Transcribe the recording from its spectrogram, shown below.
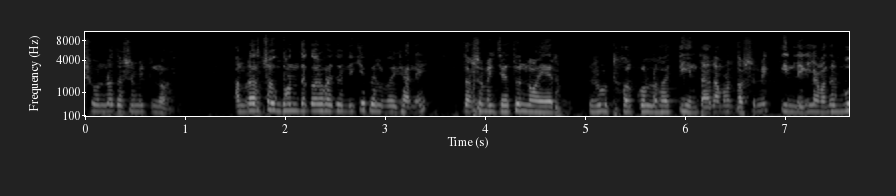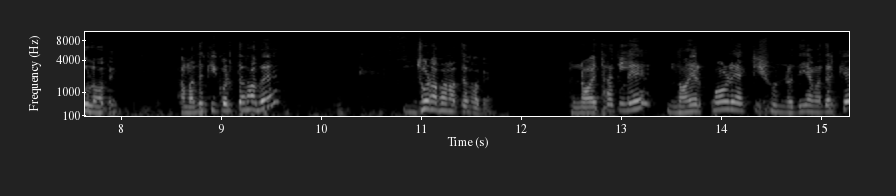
শূন্য দশমিক নয়। আমরা চোখ বন্ধ করে হয়তো লিখে ফেলব এখানে, দশমিক যেহেতু নয়ের রুট করলে হয় তিন, তাহলে আমরা দশমিক তিন লিখলে আমাদের ভুল হবে। আমাদের কি করতে হবে? জোড়া বানাতে হবে। নয় থাকলে নয়ের পরে একটি শূন্য দিয়ে আমাদেরকে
